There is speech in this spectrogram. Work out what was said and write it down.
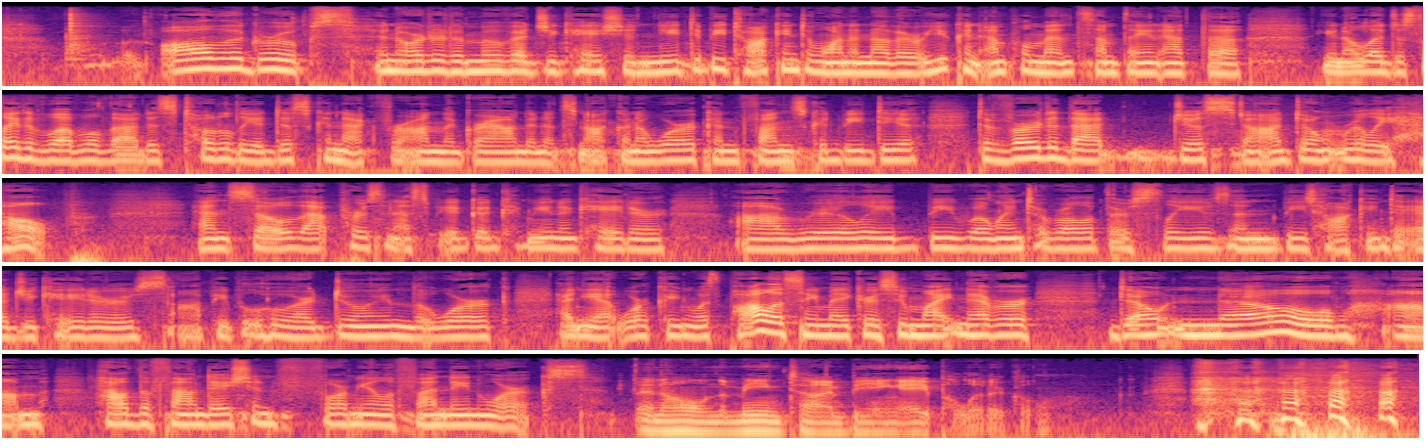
all the groups, in order to move education, need to be talking to one another. You can implement something at the, you know, legislative level that is totally a disconnect for on the ground, and it's not going to work, and funds could be di- diverted that just uh, don't really help. And so that person has to be a good communicator, uh, really be willing to roll up their sleeves and be talking to educators, uh, people who are doing the work, and yet working with policymakers who might never don't know um, how the foundation formula funding works. And all in the meantime being apolitical.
